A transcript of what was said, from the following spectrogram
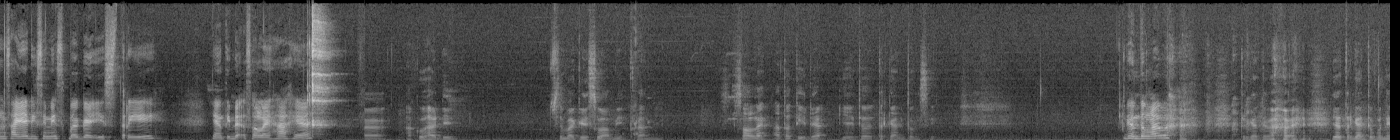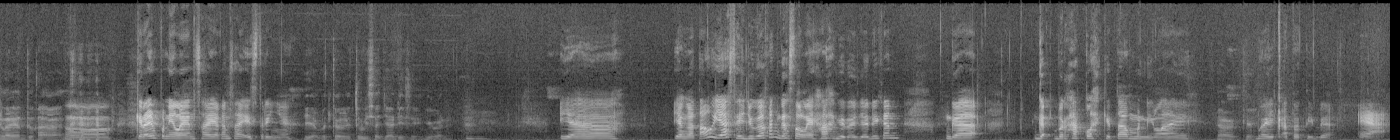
Peran saya di sini sebagai istri yang tidak solehah ya. Eh, aku Hadi. Sebagai suami perannya. Soleh atau tidak, yaitu tergantung sih. Gantung apa? tergantung apa? ya tergantung penilaian Tuhan. Oh, kirain penilaian saya kan saya istrinya. Iya betul itu bisa jadi sih gimana? Ya, ya nggak tahu ya. Saya juga kan nggak solehah gitu. Jadi kan nggak nggak berhak lah kita menilai Ya, Oke. baik atau tidak. Ya,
